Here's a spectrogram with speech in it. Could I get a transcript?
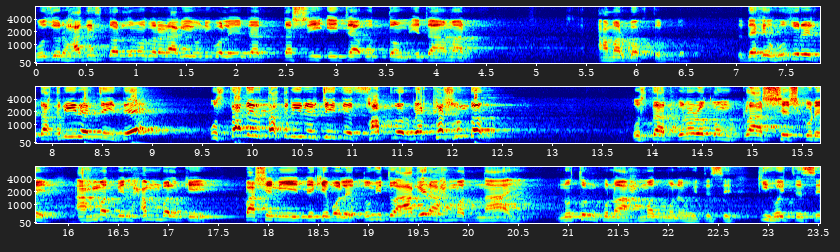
হুজুর হাদিস তর্জমা করার আগে উনি বলে, এটা তাশ্রী এইটা উত্তম, এটা আমার আমার বক্তব্য। দেখে হুজুরের তাকরিরের চাইতে, উস্তাদের তাকরিরের চাইতে ছাত্রর ব্যাখ্যা সুন্দর। উস্তাদ কোনো রকম ক্লাস শেষ করে আহমদ বিন হাম্বলকে পাশে নিয়ে ডেকে বলে, তুমি তো আগের আহমদ নাই, নতুন কোনো আহমদ মনে হইতেছে। কি হইতেছে?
